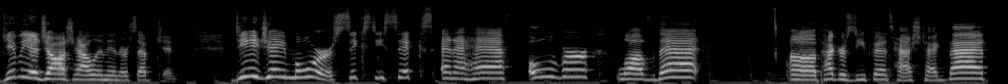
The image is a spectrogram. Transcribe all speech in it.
give me a Josh Allen interception. DJ Moore, 66 and a half over. Love that. Uh, Packers defense, hashtag that.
